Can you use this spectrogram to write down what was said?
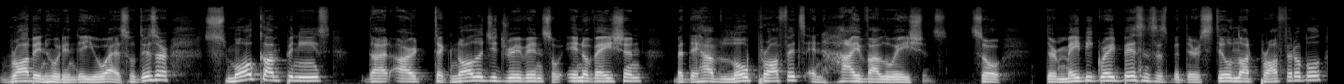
Robinhood in the US. So these are small companies that are technology driven, so innovation, but they have low profits and high valuations. So there may be great businesses, but they're still not profitable.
